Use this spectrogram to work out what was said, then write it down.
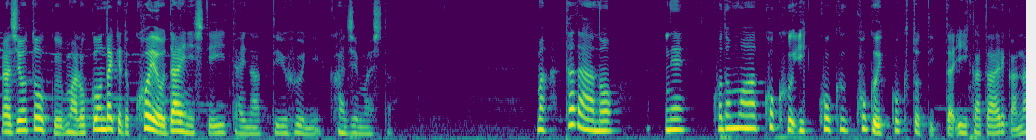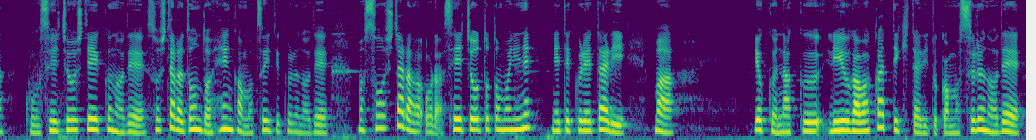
うラジオトークまあ録音だけど声を大にして言いたいなっていうふうに感じました。まあ、ただあのね子供は刻一刻刻一刻とっていった言い方あれかなこう成長していくのでそしたらどんどん変化もついてくるので、まあ、そうしたらほら成長とともにね寝てくれたりまあよく泣く理由が分かってきたりとかもするので、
